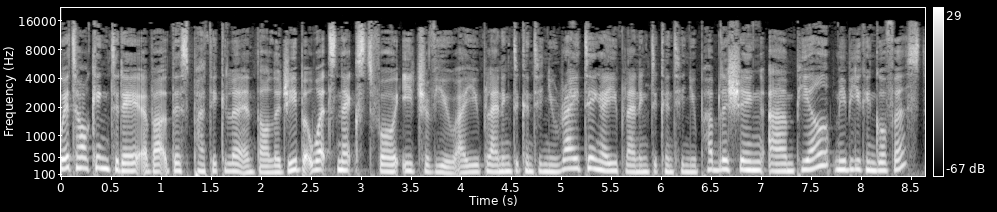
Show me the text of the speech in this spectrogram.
we're talking today about this particular anthology, but what's next for each of you? Are you planning to continue writing? Are you planning to continue publishing? Um, PL, maybe you can go first.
